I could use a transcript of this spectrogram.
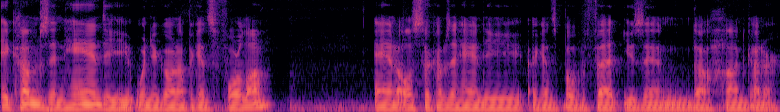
it comes in handy when you're going up against 4-LOM, and also comes in handy against Boba Fett using the Han Gunner.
